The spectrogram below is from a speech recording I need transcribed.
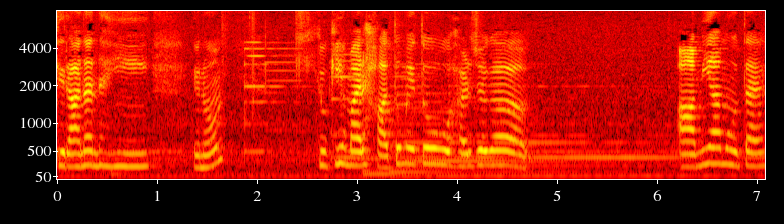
किराना नहीं यू you नो know? क्योंकि हमारे हाथों में तो हर जगह आम ही आम होता है।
